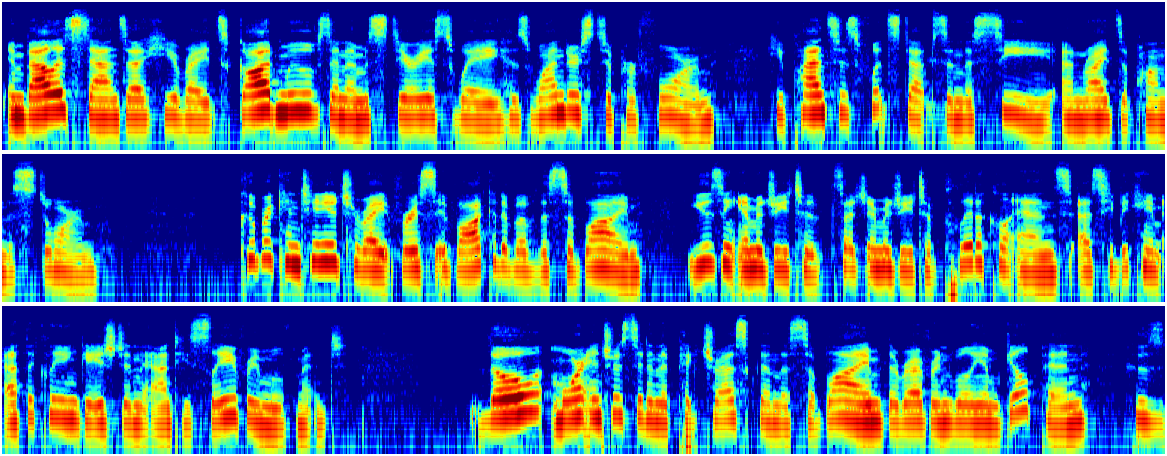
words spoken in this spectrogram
In Ballad Stanza, he writes God moves in a mysterious way, his wonders to perform. He plants his footsteps in the sea and rides upon the storm. Cowper continued to write verse evocative of the sublime, using imagery to, such imagery to political ends as he became ethically engaged in the anti slavery movement. Though more interested in the picturesque than the sublime, the Reverend William Gilpin, whose,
